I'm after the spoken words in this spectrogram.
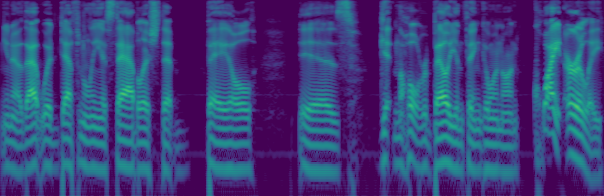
you know, that would definitely establish that Bail is getting the whole rebellion thing going on quite early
